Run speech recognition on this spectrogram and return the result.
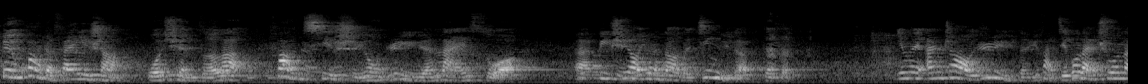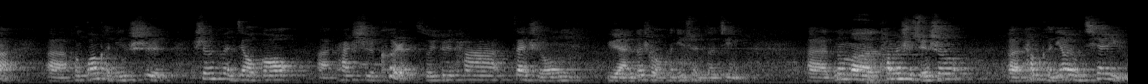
对话的翻译上，我选择了放弃使用日语原来所呃必须要用到的敬语的部分，因为按照日语的语法结构来说呢，呃，横光肯定是身份较高啊，他是客人，所以对他在使用语言的时候肯定选择敬语，呃，那么他们是学生。呃，他们肯定要用谦语，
